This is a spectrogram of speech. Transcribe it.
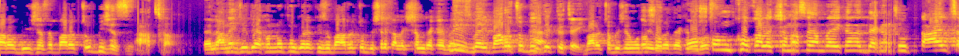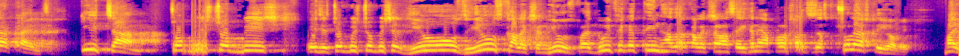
বারো বিশ আছে বারো চব্বিশ আছে। আচ্ছা। তাহলে আমি যদি এখন নতুন করে কিছু বারো চব্বিশের কালেকশন দেখাই ভাই। প্লিজ ভাই বারো চব্বিশ হ্যাঁ, দেখতে চাই। বারো চব্বিশের মধ্যে দেখেন। অসংখ্য কালেকশন আছে আমরা এখানে দেখেন শুধু টাইলস আর টাইলস কি চান? চব্বিশ চব্বিশ এই যে চব্বিশ চব্বিশের হিউজ হিউজ কালেকশন হিউজ প্রায় দুই থেকে তিন হাজার কালেকশন আছে। এখানে আপনার সাথে চলে আসলেই হবে। ভাই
